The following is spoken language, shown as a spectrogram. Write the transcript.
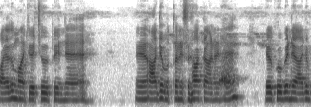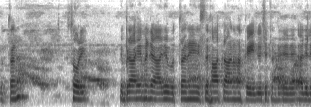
പലതും മാറ്റി വെച്ചു. പിന്നെ ആദ്യപുത്രൻ ഇസ്ഹാക്കാണ്. യഹൂബിന്റെ ആദ്യപുത്രൻ സോറി ഇബ്രാഹിമിന്റെ ആദ്യപുത്രന് ഇസ്ഹാക്കാണെന്നൊക്കെ എഴുതി വെച്ചിട്ടുണ്ട് അതിൽ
